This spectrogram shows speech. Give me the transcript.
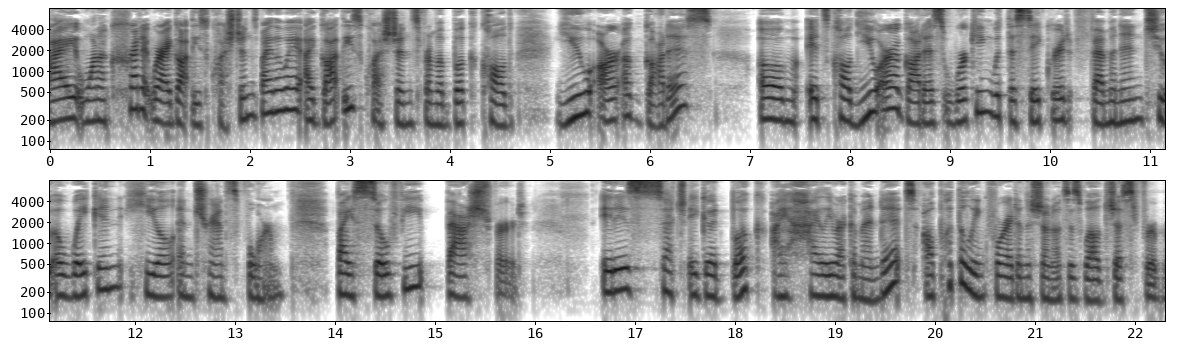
I want to credit where I got these questions, by the way. I got these questions from a book called You Are a Goddess. Um, it's called You Are a Goddess Working with the Sacred Feminine to Awaken, Heal, and Transform by Sophie Bashford. It is such a good book. I highly recommend it. I'll put the link for it in the show notes as well, just for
